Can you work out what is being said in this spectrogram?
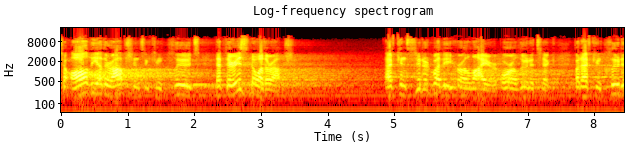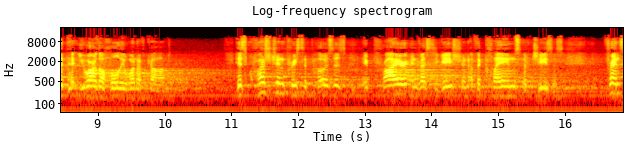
to all the other options and concludes that there is no other option. I've considered whether you're a liar or a lunatic, but I've concluded that you are the Holy One of God. His question presupposes a prior investigation of the claims of Jesus. Friends,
